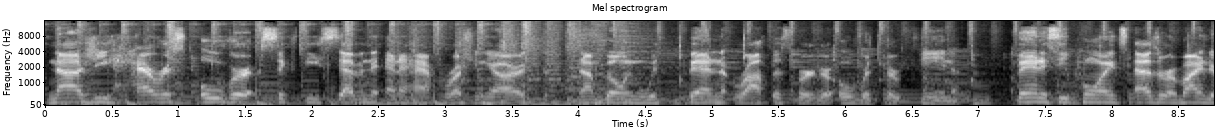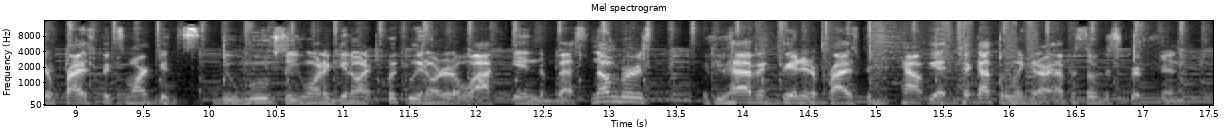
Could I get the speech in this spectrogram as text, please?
Najee Harris over 67 and a half rushing yards. And I'm going with Ben Roethlisberger over 13 fantasy points. As a reminder, prize picks markets do move, so you want to get on it quickly in order to lock in the best numbers. If you haven't created a prize picks account yet, check out the link in our episode description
